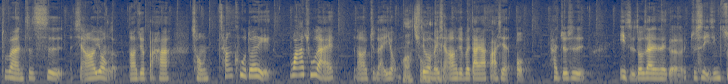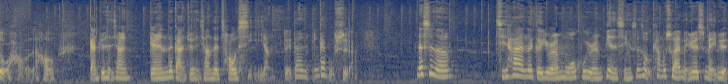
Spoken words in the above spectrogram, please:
突然这次想要用了，然后就把它从仓库堆里挖出来。然后就来用，结果没想到就被大家发现哦，他就是一直都在那个，就是已经做好了，然后感觉很像给人的感觉很像在抄袭一样，对，但应该不是啊。但是呢，其他的那个有人模糊，有人变形，甚至我看不出来美月是美月，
